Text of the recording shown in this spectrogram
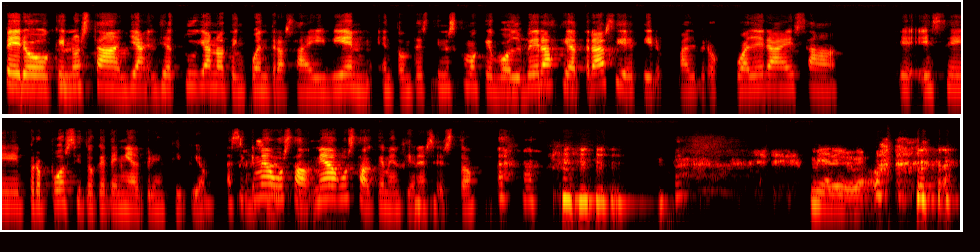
pero que no mm. está, ya, ya tú ya no te encuentras ahí bien. Entonces tienes como que volver hacia atrás y decir, vale, pero ¿cuál era esa, e, ese propósito que tenía al principio? Así que me ha gustado, me ha gustado que menciones esto. Me alegro.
